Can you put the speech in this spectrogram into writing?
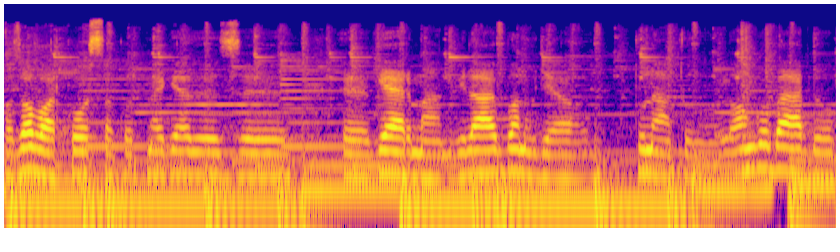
az avar korszakot megelőző germán világban, ugye a Dunától a langobárdok,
